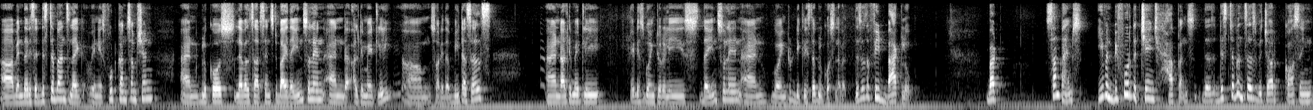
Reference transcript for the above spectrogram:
uh, when there is a disturbance like when is food consumption and glucose levels are sensed by the insulin and ultimately um, sorry the beta cells and ultimately it is going to release the insulin and going to decrease the glucose level. This is a feedback loop. But sometimes even before the change happens, the disturbances which are causing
